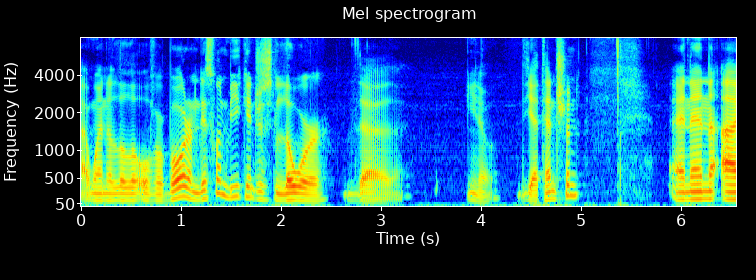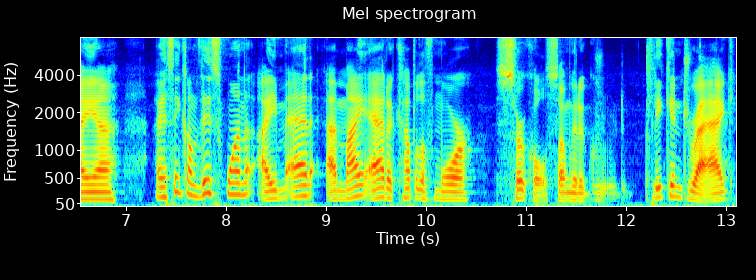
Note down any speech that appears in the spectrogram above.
I went a little overboard on this one, but you can just lower the, you know, the attention. And then I, uh, I think on this one, I, add, I might add a couple of more circles. So I'm going to click and drag.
